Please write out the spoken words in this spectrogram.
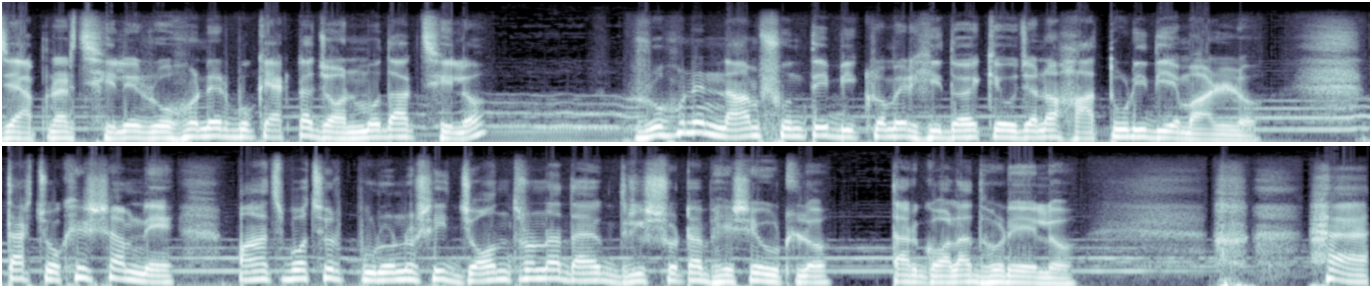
যে আপনার ছেলে রোহনের বুকে একটা জন্মদাগ ছিল? রোহনের নাম শুনতেই বিক্রমের হৃদয় কেউ যেন হাতুড়ি দিয়ে মারল। তার চোখের সামনে পাঁচ বছর পুরনো সেই যন্ত্রণাদায়ক দৃশ্যটা ভেসে উঠল, তার গলা ধরে এলো। হ্যাঁ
